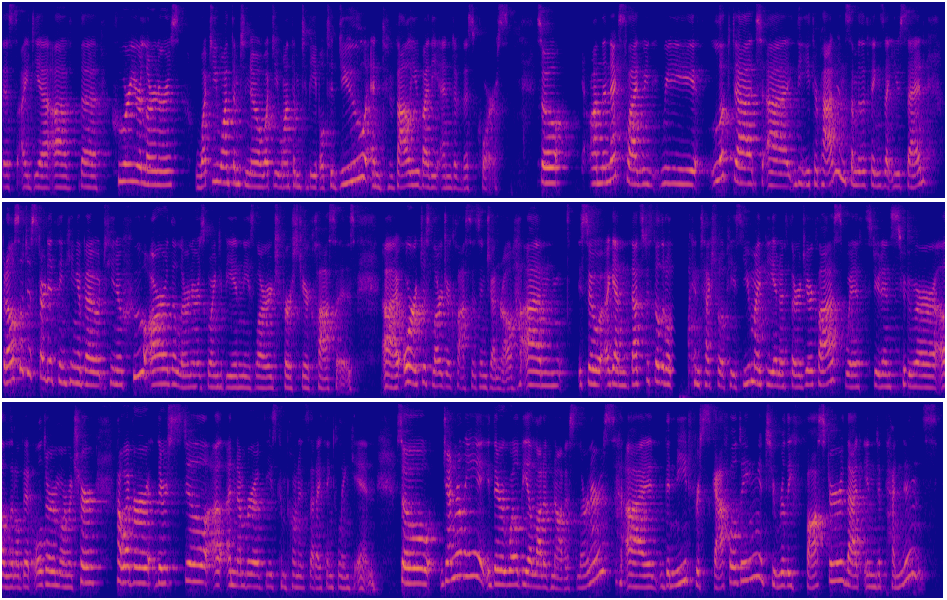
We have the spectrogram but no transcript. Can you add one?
this idea of the who are your learners, what do you want them to know, what do you want them to be able to do and to value by the end of this course. So on the next slide, we, we looked at uh, the Etherpad and some of the things that you said, but also just started thinking about, you know, who are the learners going to be in these large first year classes? uh, or just larger classes in general. Um, so again, that's just a little contextual piece. You might be in a third year class with students who are a little bit older, more mature. However, there's still a, a, number of these components that I think link in. So generally, there will be a lot of novice learners. Uh, the need for scaffolding to really foster that independence.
